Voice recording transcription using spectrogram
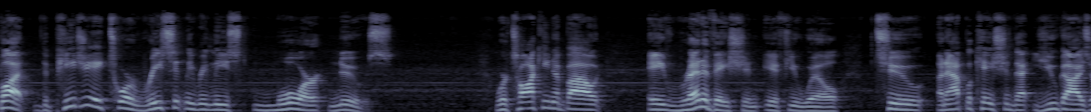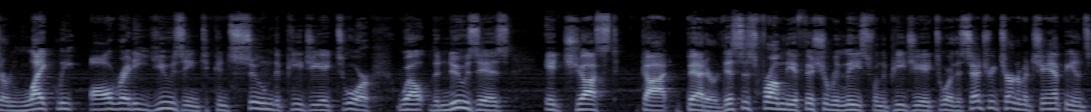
But the PGA Tour recently released more news. We're talking about a renovation, if you will, to an application that you guys are likely already using to consume the PGA Tour. Well, the news is it just got better. This is from the official release from the PGA Tour. The Sentry Tournament Champions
